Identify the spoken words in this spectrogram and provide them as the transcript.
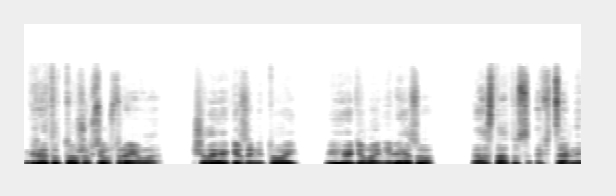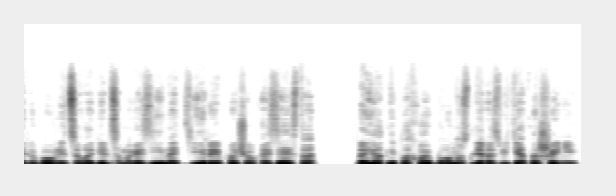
Грету тоже все устраивало. Человек я занятой, в ее дела не лезу, а статус официальной любовницы владельца магазина, тира и прочего хозяйства дает неплохой бонус для развития отношений.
